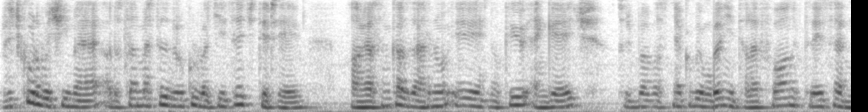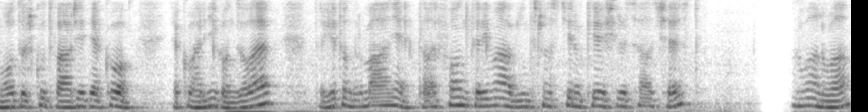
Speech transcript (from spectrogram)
Trošičku odbočíme a dostaneme se do roku 2004 a já jsem zahrnu i Nokia Engage, což byl vlastně jakoby mobilní telefon, který se mohl trošku tvářit jako, jako herní konzole. Takže je to normálně telefon, který má vnitřnosti Nokia 66 00.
